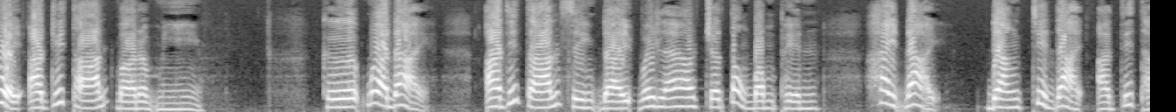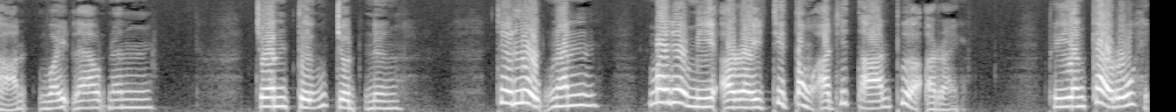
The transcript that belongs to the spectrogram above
ด้วยอธิษฐานบารมี คือเมื่อได้ อธิษฐานสิ่งใดไว้แล้วจะต้องบำเพ็ญให้ได้ดังที่ได้อธิษฐานไว้แล้วนั้น จนถึงจุดหนึ่ง ที่ลูกนั้นไม่ได้มีอะไรที่ต้องอธิษฐานเพื่ออะไร เพียงแค่รู้เห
